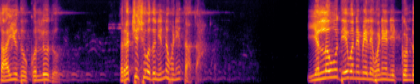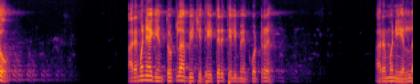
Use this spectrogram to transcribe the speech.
ಸಾಯುವುದು, ಕೊಲ್ಲುವುದು, ರಕ್ಷಿಸುವುದು ನಿನ್ನ ಹೊಣೆ ತಾತ. ಎಲ್ಲವೂ ದೇವನ ಮೇಲೆ ಹೊಣೆಯನ್ನಿಟ್ಕೊಂಡು ಇಟ್ಕೊಂಡು ತೊಟ್ಲಾ ಬೀಚಿ ದೈತರೆ ತೆಲಿ ಮೇಲೆ ಕೊಟ್ರೆ ಅರಮನೆ ಎಲ್ಲ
